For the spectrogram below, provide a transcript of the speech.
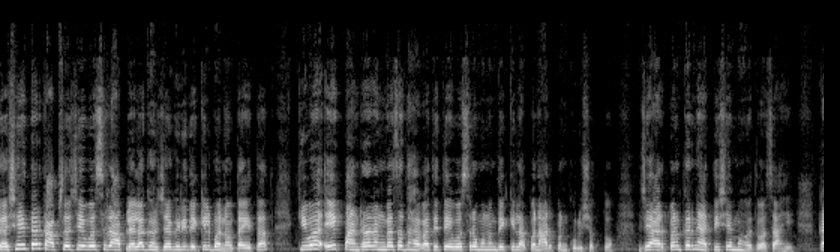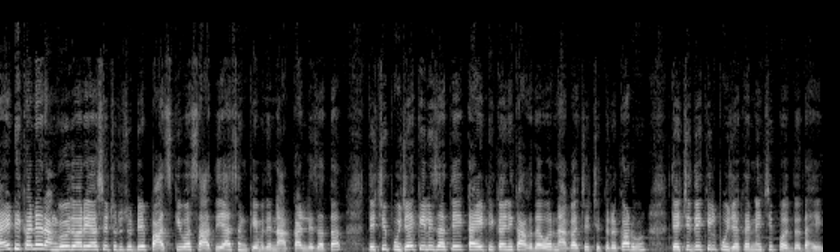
तसे तर कापसाचे वस्त्र आपल्याला घरच्या घरी देखील बनवता येतात. किंवा एक पांढरा रंगाचा धागा तिथे वस्त्र म्हणून देखील आपण अर्पण करू शकतो जे अर्पण करणे अतिशय महत्त्वाचं आहे. काही ठिकाणी रांगोळीद्वारे असे छोटे छोटे पाच किंवा सात या संख्येमध्ये नाग काढले जातात. त्याची पूजा केली जाते. काही ठिकाणी कागदावर नागाचे चित्र काढून त्याची देखील पूजा करण्याची पद्धत आहे.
